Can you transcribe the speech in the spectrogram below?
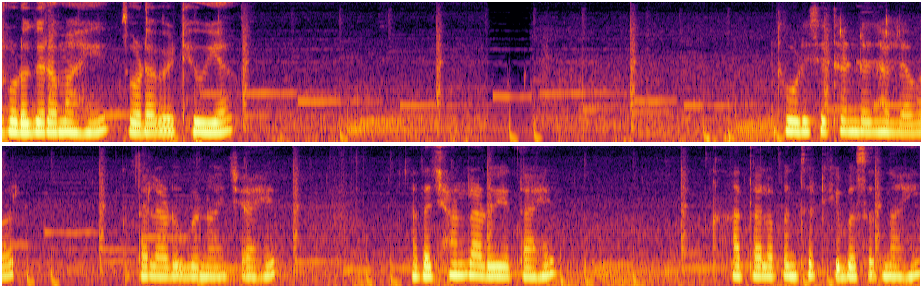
थोडं गरम आहे थोडा वेळ ठेवूया. थोडेसे थंड झाल्यावर आता लाडू बनवायचे आहेत. आता छान लाडू येत आहेत. हाताला पण चटके बसत नाही.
